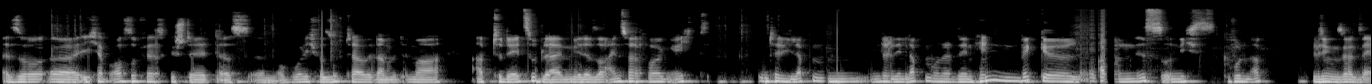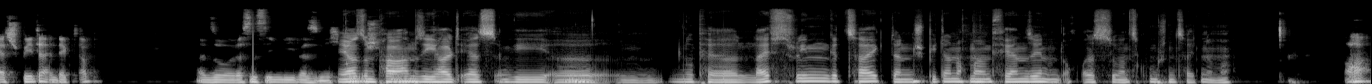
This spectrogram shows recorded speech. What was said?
Also äh, ich habe auch so festgestellt, dass, ähm, obwohl ich versucht habe, damit immer up to date zu bleiben, mir da so ein, zwei Folgen echt unter die Lappen, unter den Lappen oder den Händen weggegangen ist und nichts gefunden habe. Beziehungsweise erst später entdeckt habe. Also, das ist irgendwie, weiß ich nicht. Ja, so ein paar haben sie halt erst irgendwie äh, nur per Livestream gezeigt, dann später nochmal im Fernsehen und auch alles zu ganz komischen Zeiten immer. Oh,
